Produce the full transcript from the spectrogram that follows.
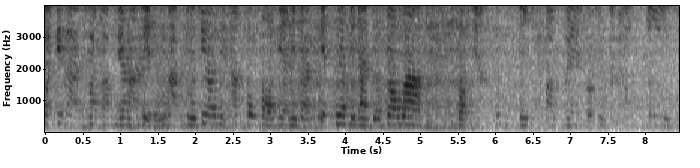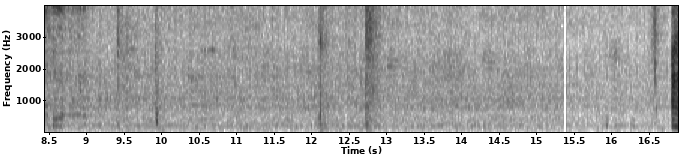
วันที่จะมาทำเนี่ยค่ะเห็นทางโซเชียลเห็นทางพวกพ้องเนี่ยมีการเปรียบเทียบมีการยกย่องว่าตอนเนี้ยมีความแรงก็คือมันสองที่จะเดือดร้อน อะ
